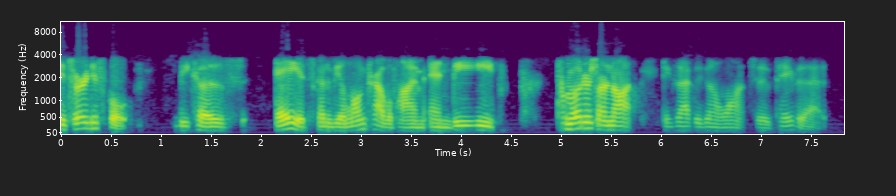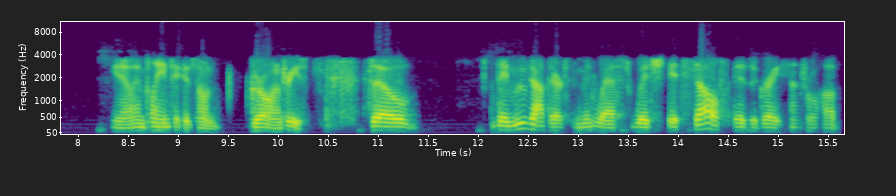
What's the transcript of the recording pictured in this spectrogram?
it's very difficult because A, it's going to be a long travel time, and B, promoters are not exactly going to want to pay for that. You know, and plane tickets don't grow on trees. So they moved out there to the Midwest, which itself is a great central hub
